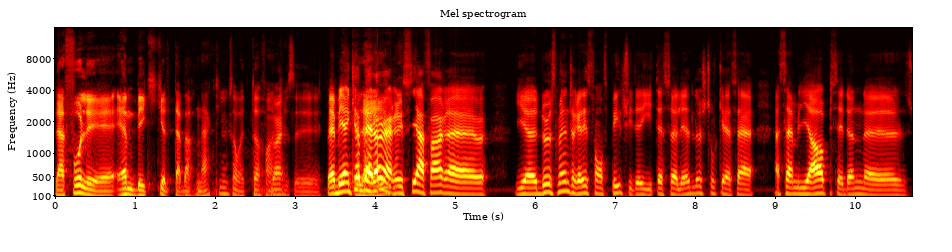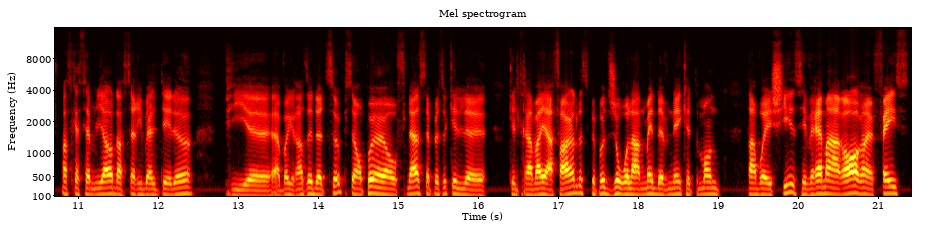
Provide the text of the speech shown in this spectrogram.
la foule aime Becky que le tabarnak. Là, ça va être tough en c'est- Ben, Bianca Belair a réussi à faire. euh, il y a deux semaines, j'ai regardé son speech, il était, il était solide. Là. Je trouve que ça, elle s'améliore, puis ça donne. euh, je pense qu'elle s'améliore dans cette rivalité-là, puis euh, elle va grandir de ça. Puis au final, c'est un peu ça qu'il qu'il travaille à faire. Là. Tu peux pas du jour au lendemain devenir que tout le monde t'envoie chier. C'est vraiment rare un face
